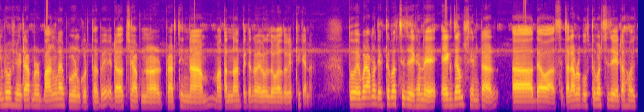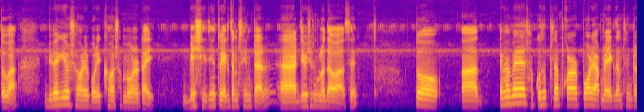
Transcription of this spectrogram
ইনফরমেশন এটা আপনার বাংলায় পূরণ করতে হবে। এটা হচ্ছে আপনার প্রার্থীর নাম, মাতার নাম, পিতার নাম এবং যোগাযোগের ঠিকানা। তো এবার আমরা দেখতে পাচ্ছি যে এখানে এক্সাম সেন্টার দেওয়া আছে। তাহলে আমরা বুঝতে পারছি যে এটা হয়তো বা বিভাগীয় শহরে পরীক্ষা হওয়ার সম্ভাবনাটাই বেশি, যেহেতু এক্সাম সেন্টার ডিভিশনগুলো দেওয়া আছে। তো এভাবে সব কিছু ফিল আপ করার পরে আপনি এক্সাম সেন্টার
